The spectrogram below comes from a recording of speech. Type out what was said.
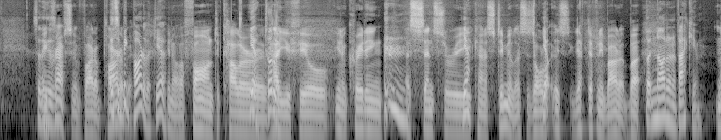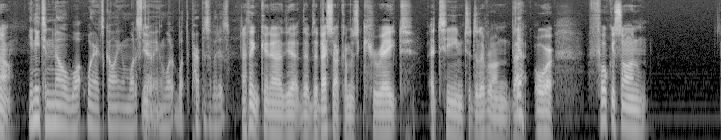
so I I think it's- craft's a vital part it's a of big it. part of it. Yeah. You know, a font, a color, Yeah, totally. how you feel, you know, creating a sensory Yeah. kind of stimulus is all, Yep. it's definitely about it. But, but not in a vacuum. no, You need to know what where it's going and what it's Yeah. doing and what what the purpose of it is. I think you know the, the the best outcome is create a team to deliver on that, Yeah. or focus on.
